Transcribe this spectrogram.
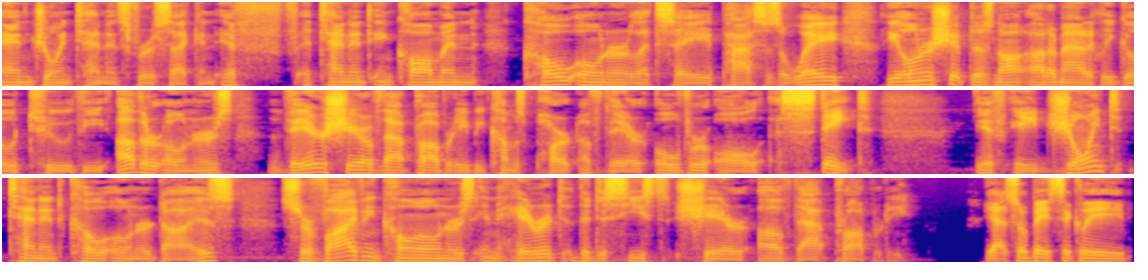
and joint tenants for a second. If a tenant in common co-owner, let's say, passes away, the ownership does not automatically go to the other owners. Their share of that property becomes part of their overall estate. If a joint tenant co-owner dies, surviving co-owners inherit the deceased share of that property. Yeah, so basically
